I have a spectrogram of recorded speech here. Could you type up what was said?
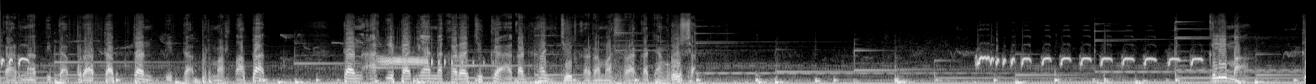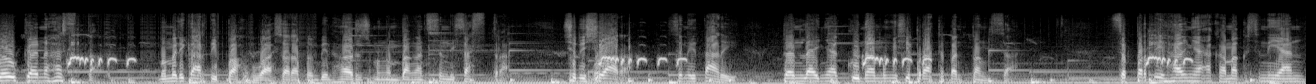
karena tidak beradab dan tidak bermartabat dan akibatnya negara juga akan hancur karena masyarakat yang rusak. Kelima Gaugana Hasta memiliki arti bahwa seorang pemimpin harus mengembangkan seni sastra seni suara, seni tari dan lainnya guna mengisi peradaban bangsa. Seperti halnya agama kesenian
